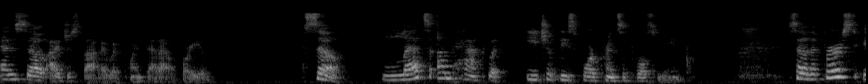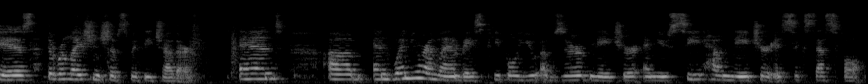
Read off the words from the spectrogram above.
And so I just thought I would point that out for you. So let's unpack what each of these four principles mean. So the first is the relationships with each other. And um, and when you are land-based people, you observe nature and you see how nature is successful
